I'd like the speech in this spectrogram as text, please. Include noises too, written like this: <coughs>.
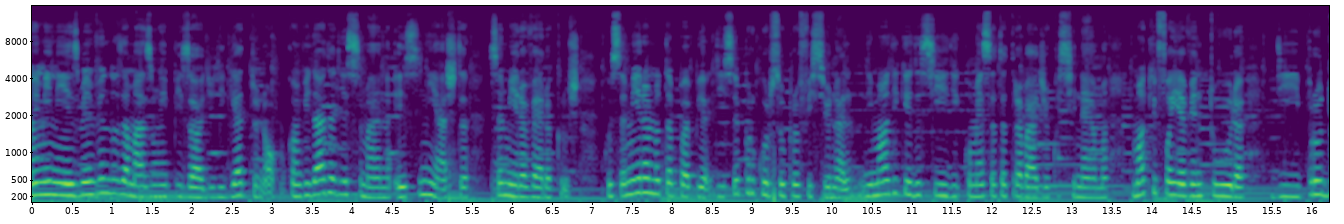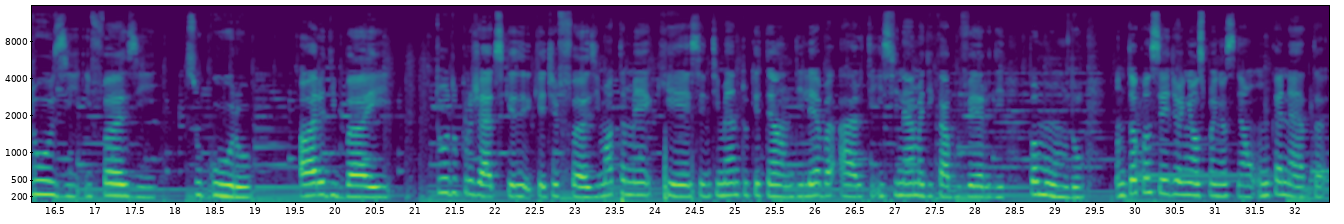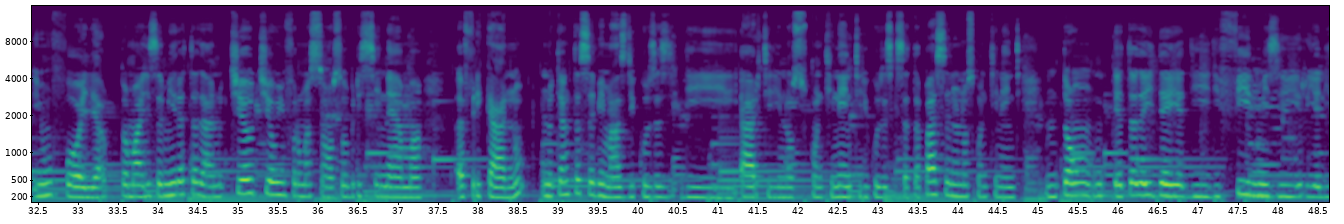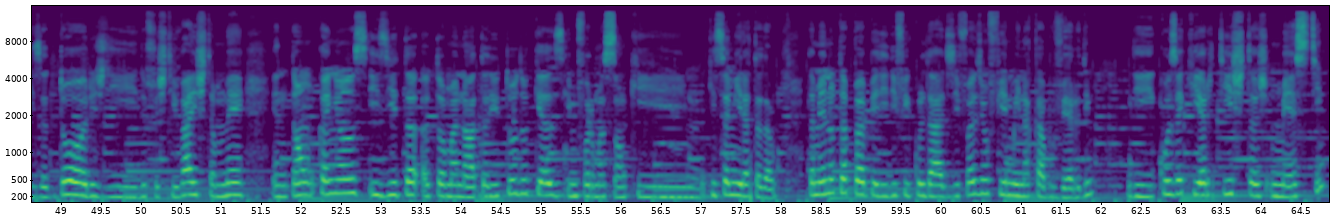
Oi meninas, bem-vindos a mais um episódio de Get to Know. Convidada de semana é a cineasta Samira Vera Cruz. Com Samira no tapapia de seu percurso profissional, de modo que decide começa a trabalhar com cinema, mas que foi aventura de produzir e fazer sucuro, hora de bem, tudo projetos que que te faz mas também que é sentimento que tem de levar arte e cinema de Cabo Verde para o mundo então conselho em espanhol um caneta e um folha para mais Samira tá dando teu teu informação sobre cinema africano, não tenta saber mais de coisas de arte do nosso continente, de coisas que se está passando no nosso continente. Então, é toda a ideia de, de filmes e realizadores, de, de festivais também. Então, quem hesita a tomar nota de tudo que as informações que, que Samira está dando. Também no tapapia de dificuldades de fazer um filme na Cabo Verde, de coisa que artistas mestem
